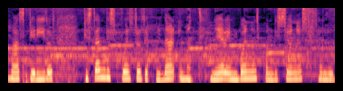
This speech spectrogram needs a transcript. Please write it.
más queridos que están dispuestos de cuidar y mantener en buenas condiciones su salud.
